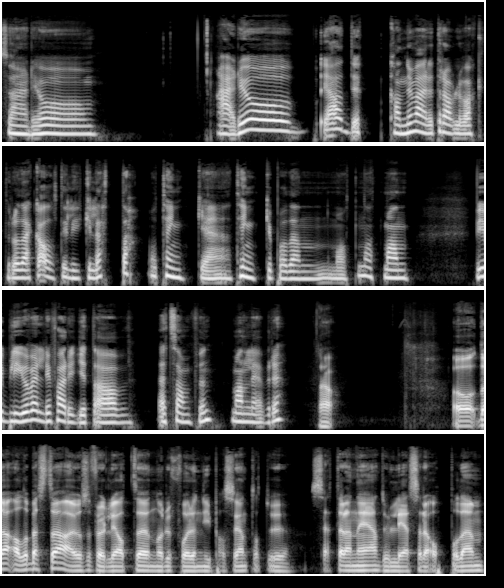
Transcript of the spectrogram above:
Så er det jo Er det jo Ja, det kan jo være travle vakter, og det er ikke alltid like lett, da, å tenke, tenke på den måten. At man Vi blir jo veldig farget av et samfunn man lever i. Og det aller beste er jo selvfølgelig at eh, når du får en ny pasient, at du setter deg ned, du leser deg opp på dem,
